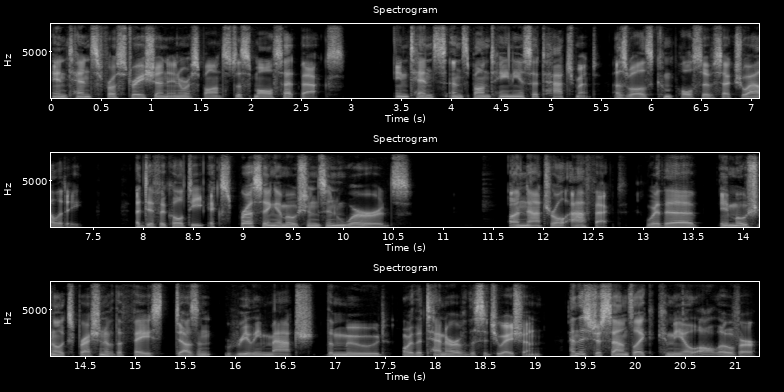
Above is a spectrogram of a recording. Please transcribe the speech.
Intense frustration in response to small setbacks. Intense and spontaneous attachment, as well as compulsive sexuality. A difficulty expressing emotions in words. Unnatural affect, where the emotional expression of the face doesn't really match the mood or the tenor of the situation. And this just sounds like Camille all over.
